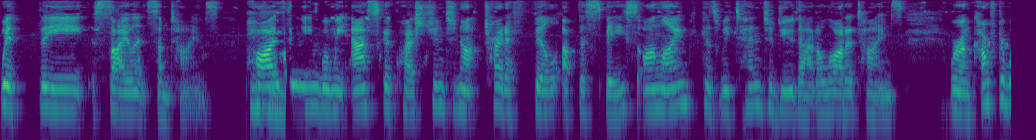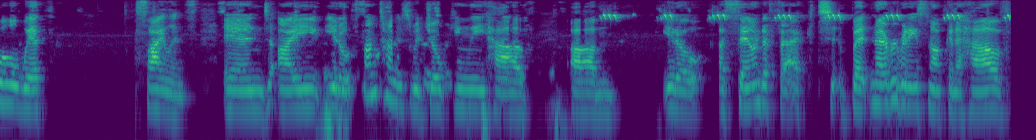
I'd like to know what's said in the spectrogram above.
with the silence sometimes. Mhm. pausing when we ask a question to not try to fill up the space online because we tend to do that a lot of times. We're uncomfortable with silence. And i you know sometimes would jokingly have um you know a sound effect but not everybody's not going to have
